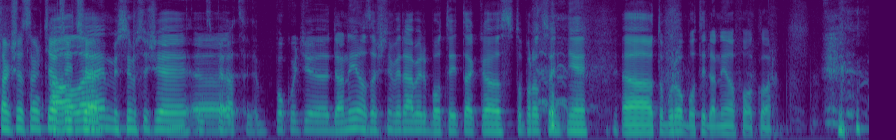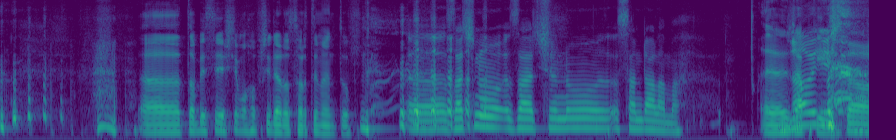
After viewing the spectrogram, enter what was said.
Takže jsem chtěl Ale říct, že myslím si, že Hmm, inspirací. eh, pokud eh, Daniel začne vyrábět boty, tak eh, stoprocentně to budou boty Daniel Folklor. Eh, to by si ještě mohl přidat do sortimentu. uh, začnu, začnu sandálama. No žabky. vidíš to.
